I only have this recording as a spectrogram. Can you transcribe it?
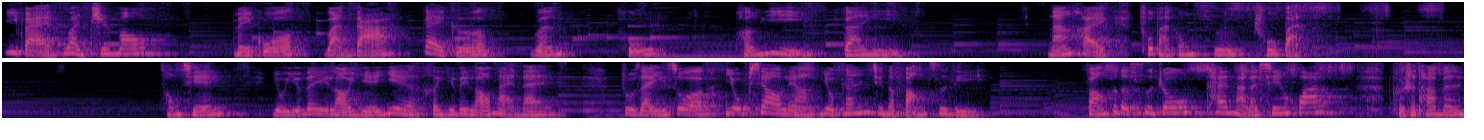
一百万只猫，美国晚达盖格文。图，彭毅翻译，南海出版公司出版。从前有一位老爷爷和一位老奶奶，住在一座又漂亮又干净的房子里。房子的四周开满了鲜花，可是他们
